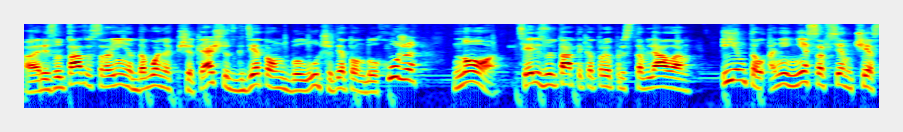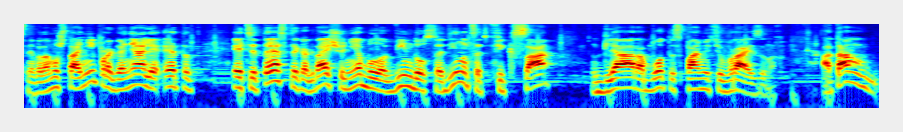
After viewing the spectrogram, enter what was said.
Э, результаты сравнения довольно впечатляющие, где-то он был лучше, где-то он был хуже, но те результаты, которые представляла Intel, они не совсем честные, потому что они прогоняли этот, эти тесты, когда еще не было Windows 11 фикса для работы с памятью в Ryzen. А там,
